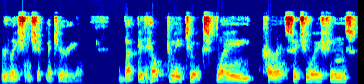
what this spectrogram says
relationship material, but it helped me to explain current situations.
